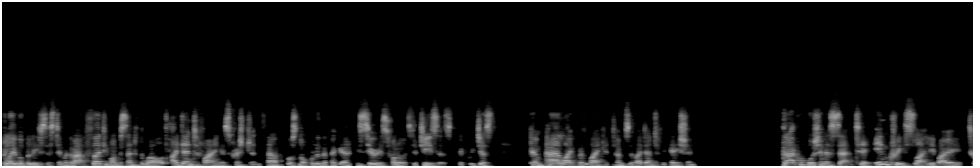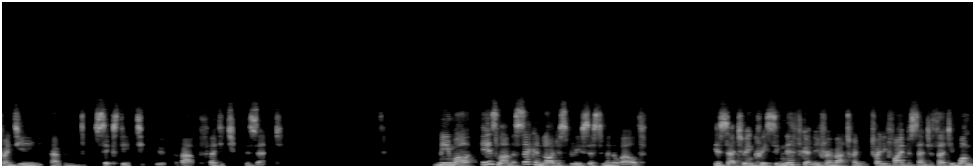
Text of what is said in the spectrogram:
global belief system, with about 31% of the world identifying as Christians. Now, of course, not all of them are going to be serious followers of Jesus, but if we just compare like with like in terms of identification, that proportion is set to increase slightly by 2060 um, to about 32%. Meanwhile, Islam, the second largest belief system in the world, is set to increase significantly from about 20, 25% to 31%,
